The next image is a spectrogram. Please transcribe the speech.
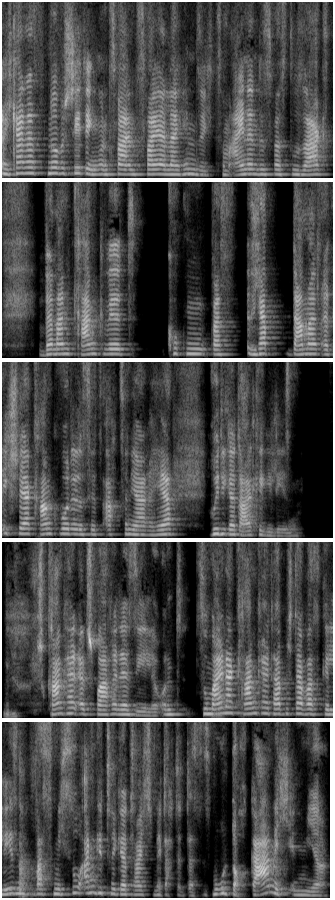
Ich kann das nur bestätigen und zwar in zweierlei Hinsicht. Zum einen das, was du sagst, wenn man krank wird, gucken, was. Also ich habe damals, als ich schwer krank wurde, das ist jetzt 18 Jahre her, Rüdiger Dahlke gelesen. Mhm. Krankheit als Sprache der Seele. Und zu meiner Krankheit habe ich da was gelesen, was mich so angetriggert hat, ich mir dachte, das wohnt doch gar nicht in mir.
